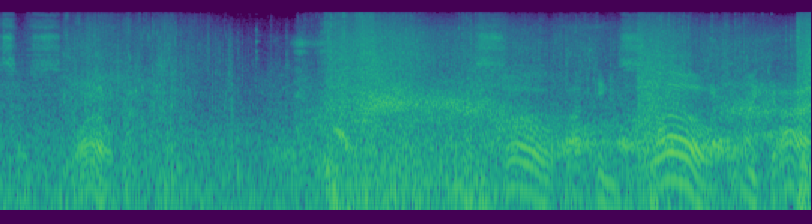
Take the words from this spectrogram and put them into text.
So slow. I'm so fucking slow. Oh my god.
